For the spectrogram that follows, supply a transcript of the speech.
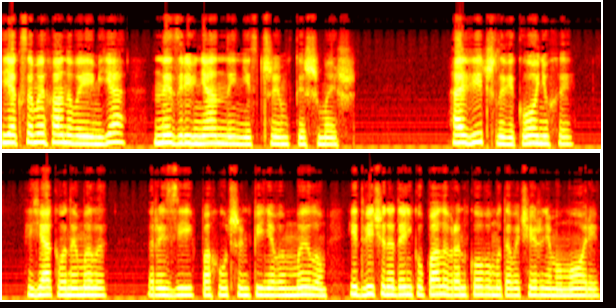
як саме ханове ім'я, незрівнянний ні з чим кишмиш. А вічливі конюхи, як вони мили резі пахучим пінявим милом і двічі на день купали в ранковому та вечірньому морі.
